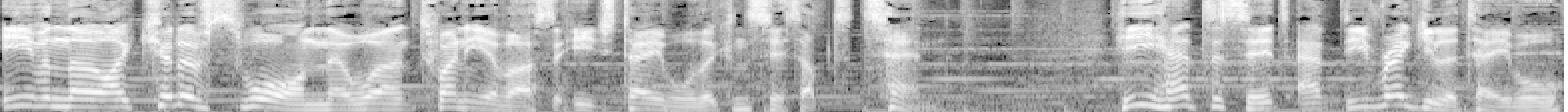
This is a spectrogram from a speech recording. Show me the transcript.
even though I could have sworn there weren't 20 of us at each table that can sit up to 10. He had to sit at the regular table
